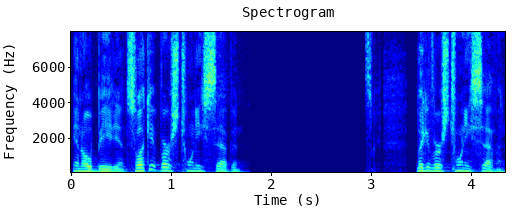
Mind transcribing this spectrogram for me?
in obedience. Look at verse 27. Look at verse 27.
